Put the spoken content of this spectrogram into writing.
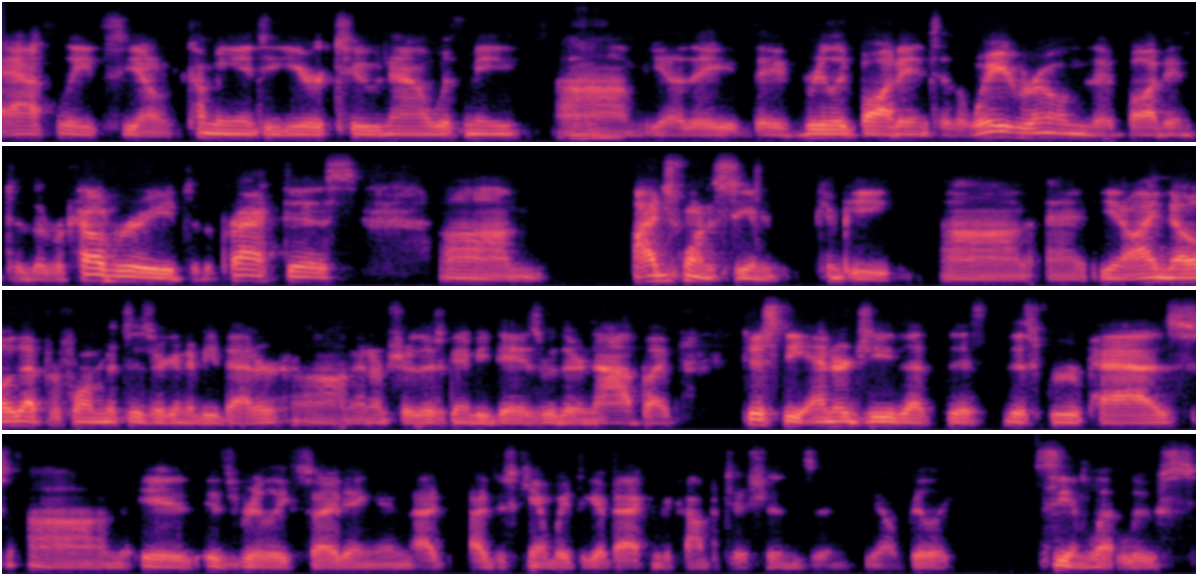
athletes, you know, coming into year two now with me, um, you know, they they really bought into the weight room, they bought into the recovery, to the practice. Um, I just want to see them compete. Um, and you know, I know that performances are going to be better, um, and I'm sure there's going to be days where they're not. But just the energy that this this group has um, is is really exciting, and I I just can't wait to get back into competitions and you know really see them let loose.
